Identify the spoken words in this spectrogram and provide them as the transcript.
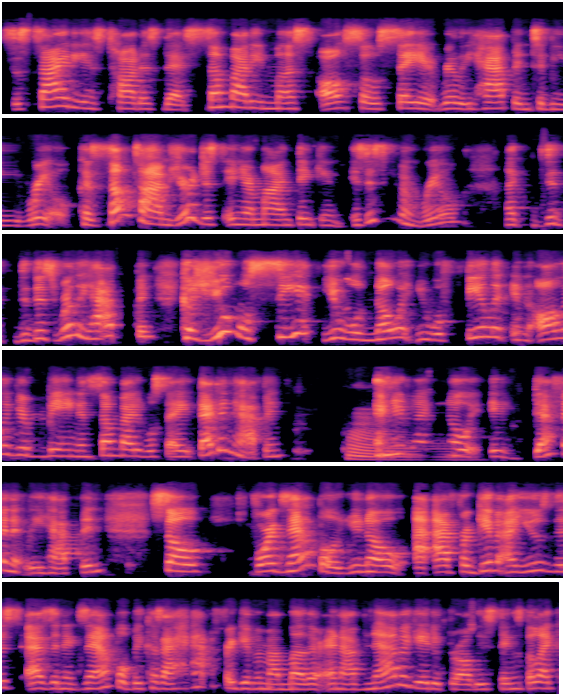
society has taught us that somebody must also say it really happened to be real. Because sometimes you're just in your mind thinking, is this even real? Like, did, did this really happen? Because you will see it, you will know it, you will feel it in all of your being, and somebody will say, that didn't happen. Hmm. And you're like, no, it, it definitely happened. So for example, you know, I, I've forgiven, I use this as an example because I have forgiven my mother and I've navigated through all these things. But like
